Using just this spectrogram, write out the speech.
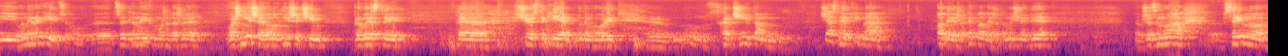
і вони радіють цьому. Е, Це для них може навіть важніше, головніше, чим привезти е, щось таке, будемо говорити, е, ну, з харчів там. Зараз необхідна одежа, тепла одежа, тому що йде вже зима, все рівно,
